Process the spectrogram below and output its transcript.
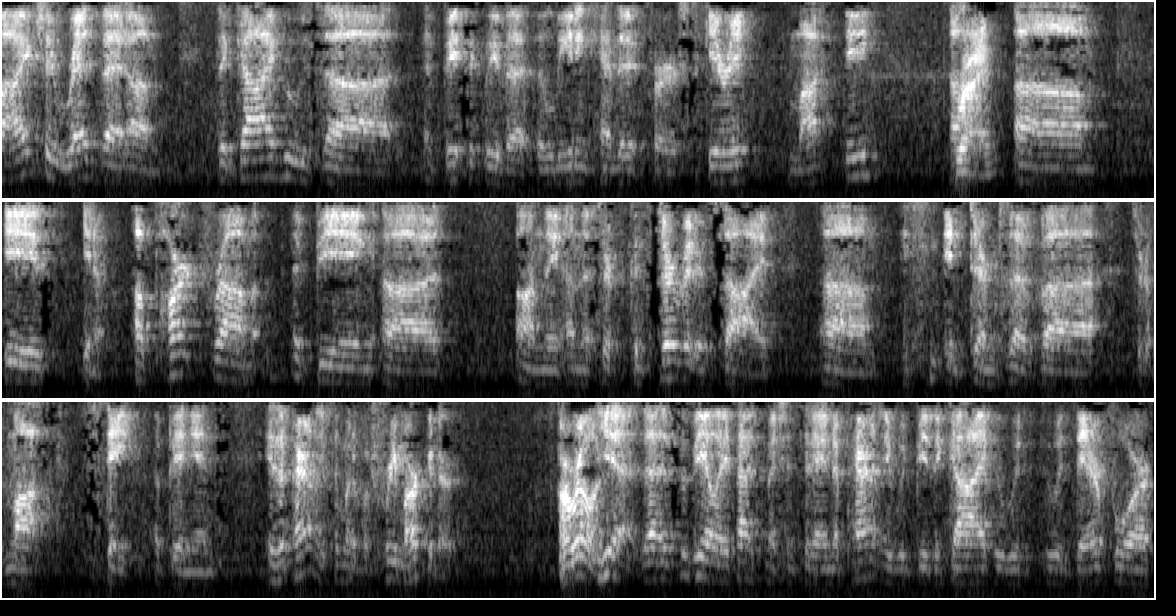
I actually read that um, the guy who's uh, basically the, the leading candidate for SCIRI, Mahdi, um, Right. um, is you know apart from being uh, on the on the sort of conservative side um, in, terms of uh, sort of mosque state opinions, is apparently somewhat of a free marketer. Oh, really? Yeah, that's what the LA Times mentioned today, and apparently would be the guy who would who would therefore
